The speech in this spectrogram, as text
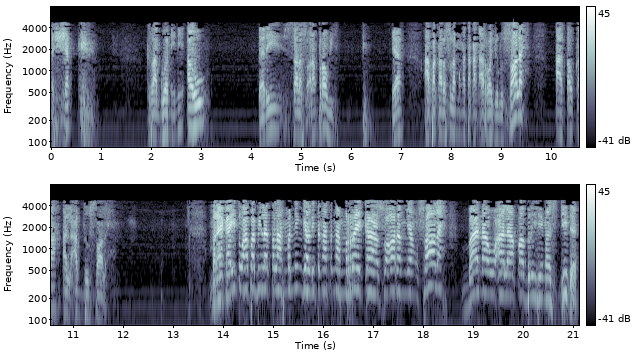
syak keraguan ini au dari salah seorang perawi. Ya, apakah Rasulullah mengatakan ar-rajulus saleh ataukah al-abdus saleh? Mereka itu apabila telah meninggal di tengah-tengah mereka seorang yang saleh, banau ala qabrihi masjidan.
